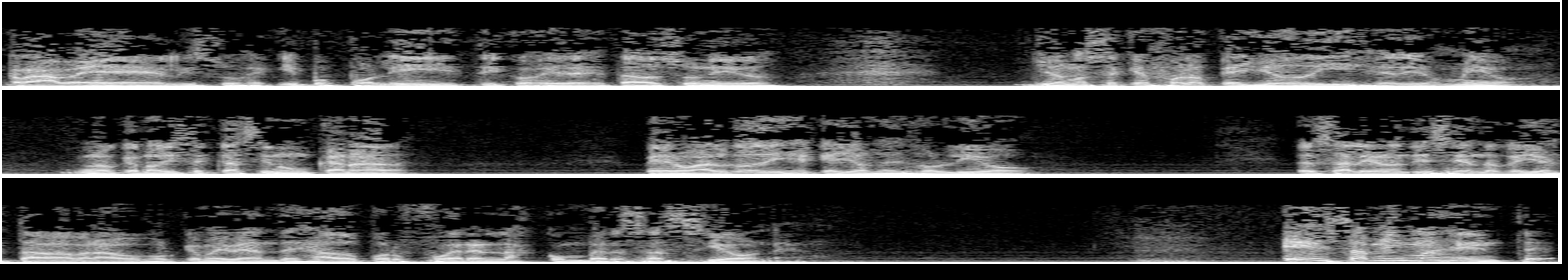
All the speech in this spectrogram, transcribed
Rabel y sus equipos políticos y de Estados Unidos, yo no sé qué fue lo que yo dije, Dios mío, uno que no dice casi nunca nada, pero algo dije que a ellos les dolió entonces salieron diciendo que yo estaba bravo porque me habían dejado por fuera en las conversaciones. Esa misma gente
